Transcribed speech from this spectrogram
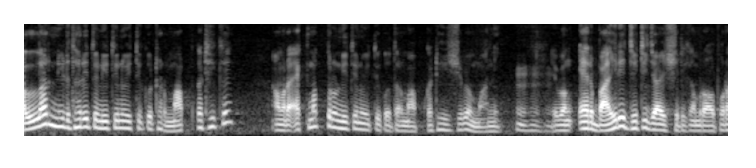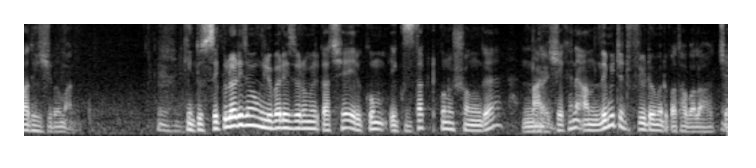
আল্লাহর নির্ধারিত নীতি নৈতিকতার মাপকাঠিকে আমরা একমাত্র নীতি নৈতিকতার মাপকাঠি হিসেবে মানি এবং এর বাইরে যেটি যায় সেটিকে আমরা অপরাধ হিসেবে মানি। কিন্তু সেকুলারিজম এবং লিবারিজমের কাছে এরকম এক্সাক্ট কোনো সংজ্ঞা নাই। সেখানে আনলিমিটেড ফ্রিডমের কথা বলা হচ্ছে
